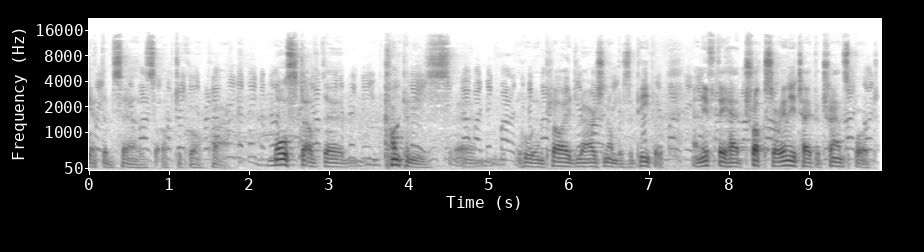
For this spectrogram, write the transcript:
get themselves up to Croke Park. Most of the companies um, who employed large numbers of people, and if they had trucks or any type of transport,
